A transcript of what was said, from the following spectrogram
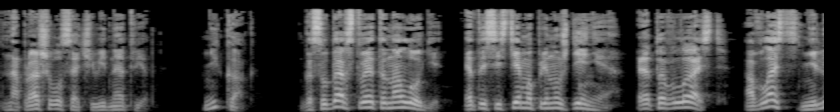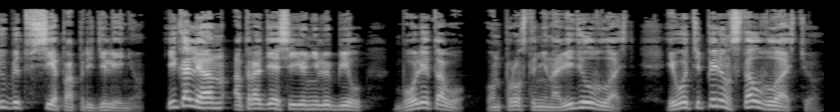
Напрашивался очевидный ответ. Никак. Государство – это налоги, это система принуждения, это власть. А власть не любят все по определению. И Колян, отродясь, ее не любил. Более того, он просто ненавидел власть. И вот теперь он стал властью.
